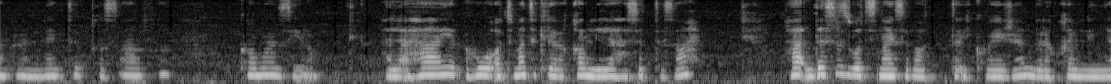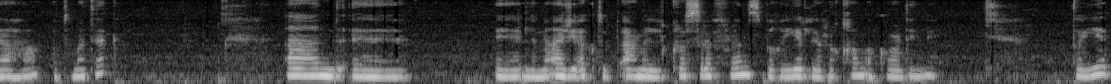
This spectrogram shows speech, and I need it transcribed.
anchor and the negative plus alpha comma zero هلا هاي هو automatically رقم لي اياها ستة صح؟ ها this is what's nice about the equation برقم لي اياها automatic. And uh, uh, لما أجي أكتب أعمل cross reference بغير لي الرقم accordingly. طيب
